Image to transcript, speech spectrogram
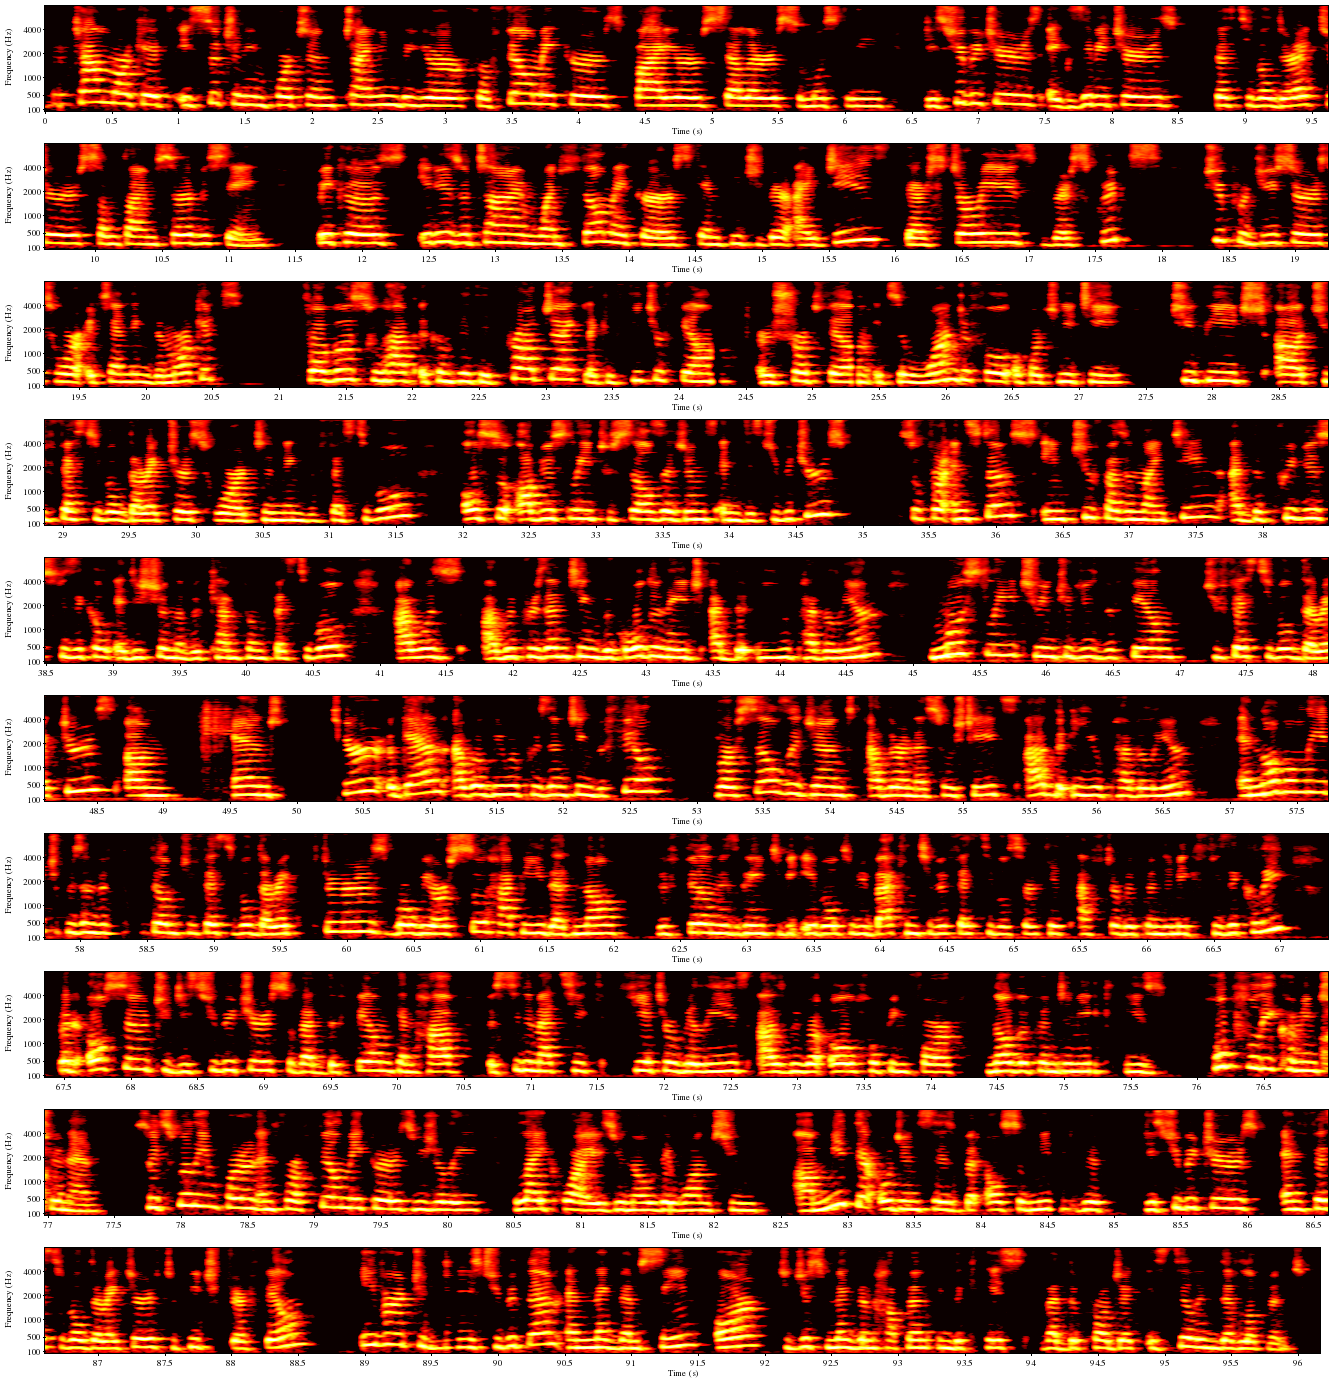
The Cannes market is such an important time in the year for filmmakers, buyers, sellers, so mostly distributors, exhibitors, festival directors, sometimes servicing, because it is a time when filmmakers can pitch their ideas, their stories, their scripts to producers who are attending the market. For those who have a completed project, like a feature film or a short film, it's a wonderful opportunity to pitch uh, to festival directors who are attending the festival, also obviously to sales agents and distributors so for instance, in 2019, at the previous physical edition of the Cannes Film Festival, I was uh, representing the golden age at the EU Pavilion, mostly to introduce the film to festival directors. Um, and here again, I will be representing the film for sales agent Adler and Associates at the EU Pavilion, and not only to present the film to festival directors, where we are so happy that now the film is going to be able to be back into the festival circuit after the pandemic physically, but also to distributors so that the film can have a cinematic theater release as we were all hoping for. Now the pandemic is hopefully coming to an end. So it's really important. And for filmmakers, usually, likewise, you know, they want to uh, meet their audiences, but also meet with distributors and festival directors to pitch their film either to distribute them and make them seen or to just make them happen in the case that the project is still in development.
